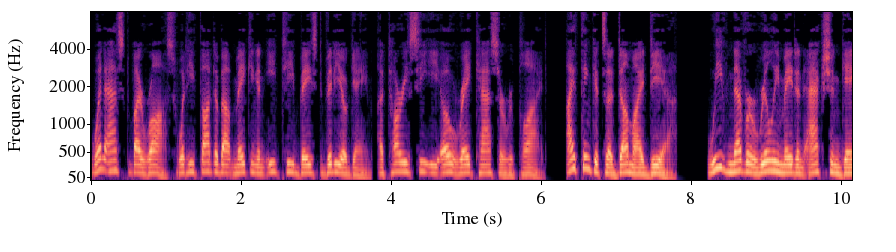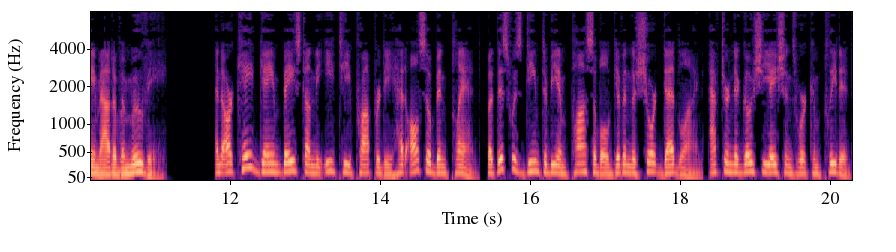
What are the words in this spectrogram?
When asked by Ross what he thought about making an ET-based video game, Atari CEO Ray Kassar replied, "'I think it's a dumb idea. We've never really made an action game out of a movie. An arcade game based on the ET property had also been planned, but this was deemed to be impossible given the short deadline. After negotiations were completed,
